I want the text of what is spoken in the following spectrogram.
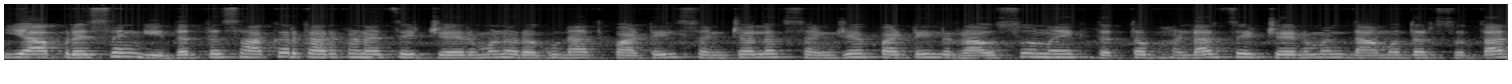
या प्रसंगी दत्त साखर कारखान्याचे चेअरमन रघुनाथ पाटील संचालक संजय पाटील रावसो नाईक दत्त भांडारचे चेअरमन दामोदर सुतार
